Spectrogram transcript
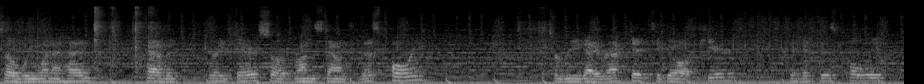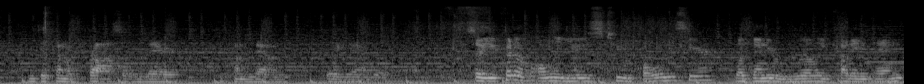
So we went ahead, have it right there so it runs down to this pulley to redirect it to go up here to hit this pulley and to come across over there to come down to the handle. So you could have only used two pulleys here, but then you're really cutting in.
